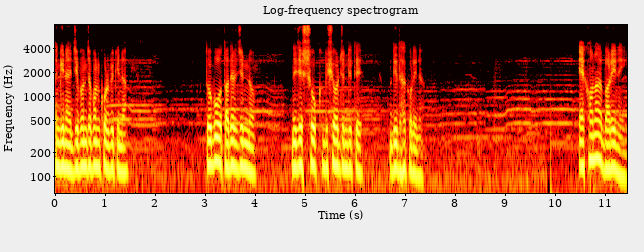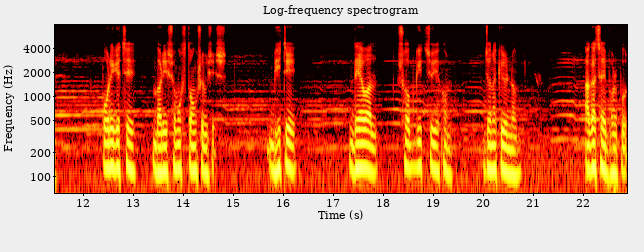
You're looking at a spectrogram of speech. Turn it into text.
আঙ্গিনায় জীবনযাপন করবে কিনা। তবুও তাদের জন্য নিজের সুখ বিসর্জন দিতে দ্বিধা করি না। এখন আর বাড়ি নেই, পড়ে গেছে বাড়ির সমস্ত অংশবিশেষ ভিটে, দেওয়াল, সব কিছুই এখন জনাকীর্ণ, আগাছায় ভরপুর,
